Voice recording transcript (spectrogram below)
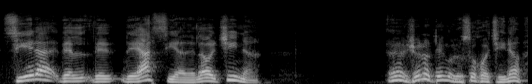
si era del- de, de Asia, del lado de China. Eh, yo no tengo los ojos achinados.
